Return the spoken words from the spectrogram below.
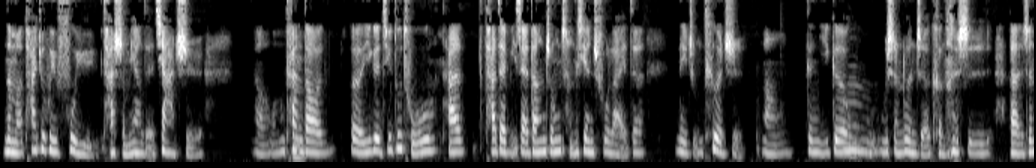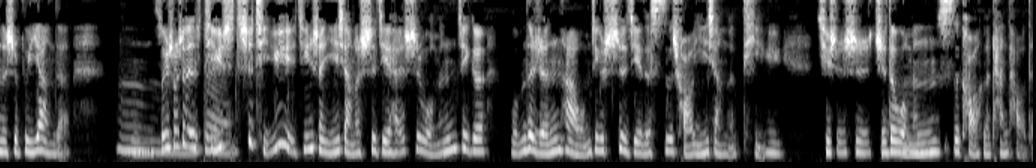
那么他就会赋予他什么样的价值。啊，我们看到，呃，一个基督徒，他他在比赛当中呈现出来的那种特质，嗯，跟一个无无神论者可能是呃，真的是不一样的。嗯，所以说是体育是体育精神影响了世界，还是我们这个我们的人哈，我们这个世界的思潮影响了体育，其实是值得我们思考和探讨的。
